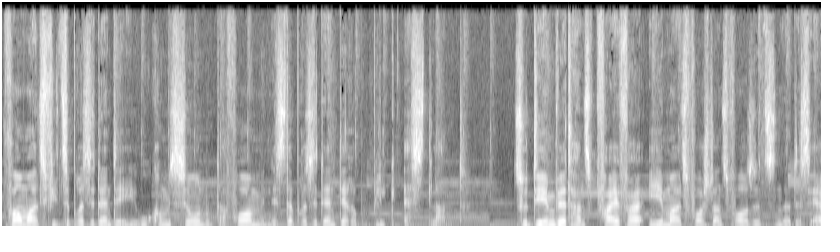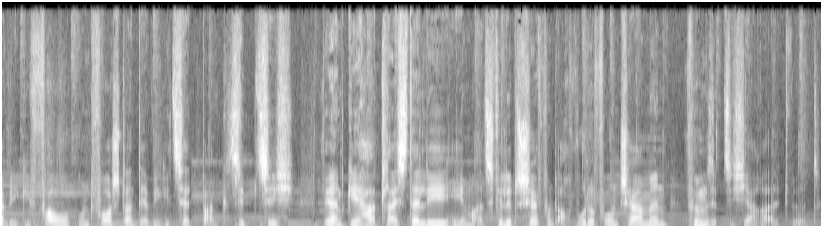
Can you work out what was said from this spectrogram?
vormals Vizepräsident der EU-Kommission und davor Ministerpräsident der Republik Estland. Zudem wird Hans Pfeiffer, ehemals Vorstandsvorsitzender des RWGV und Vorstand der WGZ Bank 70, während Gerhard Kleisterlee, ehemals Philips-Chef und auch Vodafone-Chairman, 75 Jahre alt wird.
